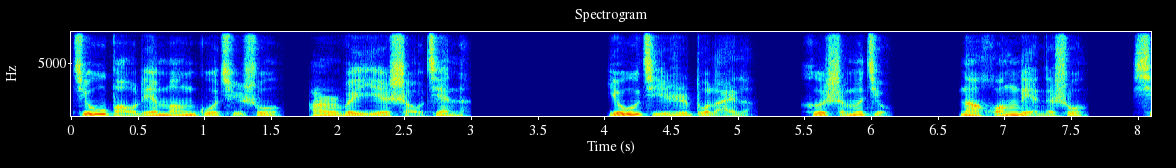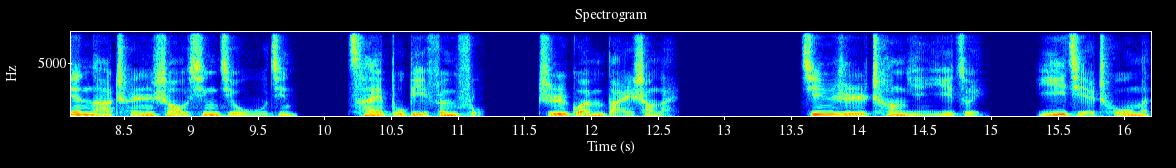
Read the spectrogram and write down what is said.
九保连忙过去说：“二位也少见呢，有几日不来了，喝什么酒？”那黄脸的说：“先拿陈绍兴酒五斤，菜不必吩咐，只管摆上来。今日畅饮一醉，以解愁闷。”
